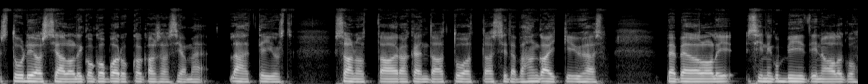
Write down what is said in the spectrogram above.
studiossa. Siellä oli koko porukka kasas ja me lähdettiin just sanottaa, rakentaa, tuottaa sitä vähän kaikki yhdessä. Pepellä oli siinä niinku beatin alku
